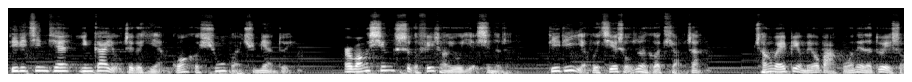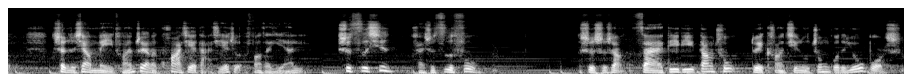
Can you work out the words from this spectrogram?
滴滴今天应该有这个眼光和胸怀去面对。而王兴是个非常有野心的人，滴滴也会接受任何挑战。程维并没有把国内的对手，甚至像美团这样的跨界打劫者放在眼里，是自信还是自负？事实上，在滴滴当初对抗进入中国的优波时，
